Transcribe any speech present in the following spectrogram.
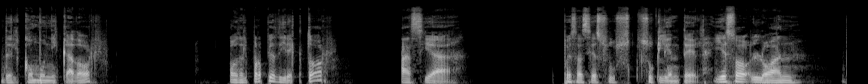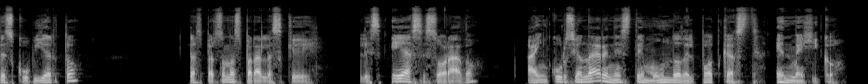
del comunicador o del propio director hacia pues hacia su, su clientela. Y eso lo han descubierto las personas para las que les he asesorado a incursionar en este mundo del podcast en México.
